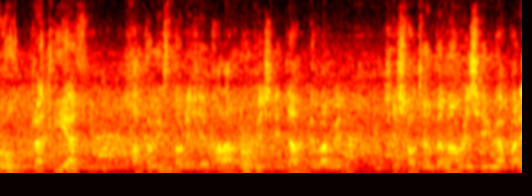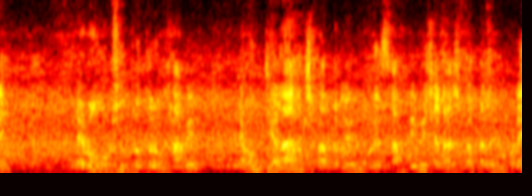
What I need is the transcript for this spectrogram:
রোগটা কী আছে? প্রাথমিক স্তরে সে ধরা পড়বে সে জানতে পারবে, সে সচেতন হবে সেই ব্যাপারে, এবং ওষুধপত্র খাবে, এবং জেলা হাসপাতালের উপরে সাব ডিভিশন হাসপাতালের উপরে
